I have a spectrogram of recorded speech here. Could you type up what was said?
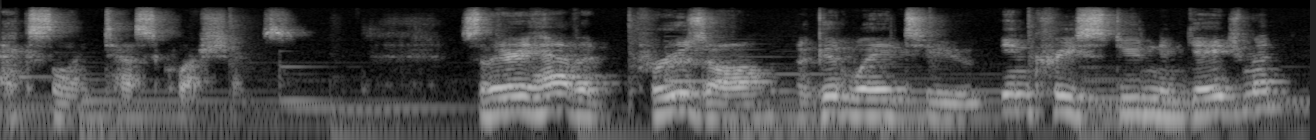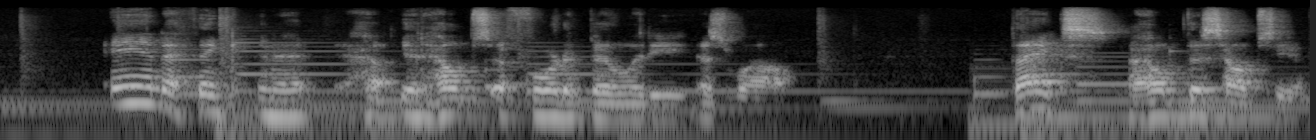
excellent test questions. So there you have it, Perusall, a good way to increase student engagement, and I think it helps affordability as well. Thanks, I hope this helps you.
